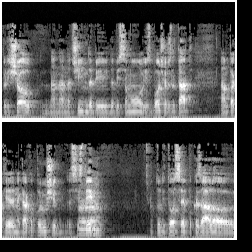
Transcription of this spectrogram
prišel na, na način, da bi, da bi samo izboljšal rezultat, ampak je nekako porušil sistem. Mm -hmm. Tudi to se je pokazalo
